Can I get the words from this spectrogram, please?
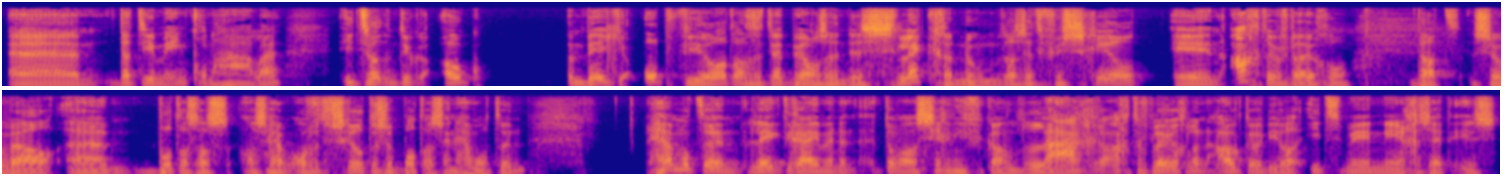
eh, dat hij hem in kon halen. Iets wat natuurlijk ook een beetje opviel, althans het werd bij ons in de Slack genoemd, was het verschil in achtervleugel. Dat zowel eh, Bottas als, als hem, of het verschil tussen Bottas en Hamilton. Hamilton leek te rijden met een toch wel een significant lagere achtervleugel. Een auto die wel iets meer neergezet is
